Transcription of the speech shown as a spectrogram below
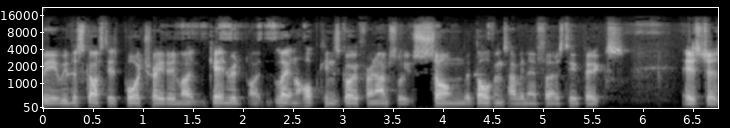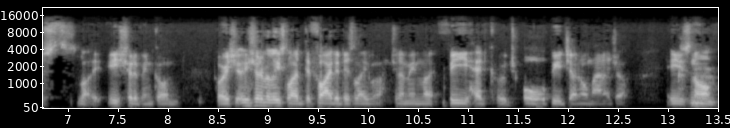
We we discussed his poor trading, like getting rid, like letting Hopkins go for an absolute song. The Dolphins having their first two picks is just like he should have been gone, or he should, he should have at least like divided his labor. Do you know what I mean? Like be head coach or be general manager. He's not.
